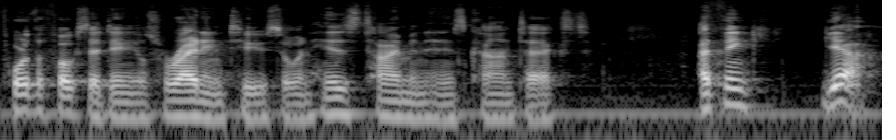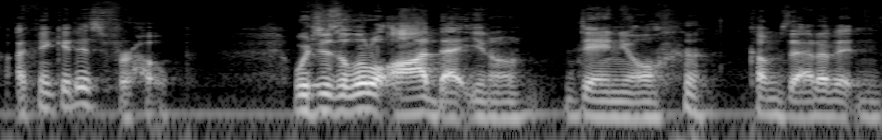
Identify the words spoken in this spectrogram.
for the folks that Daniel's writing to, so in his time and in his context, I think yeah, I think it is for hope, which is a little odd that you know Daniel comes out of it and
